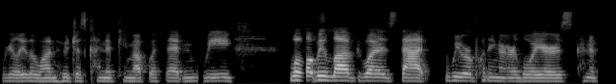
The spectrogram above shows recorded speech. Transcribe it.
really the one who just kind of came up with it, and we what we loved was that we were putting our lawyers kind of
